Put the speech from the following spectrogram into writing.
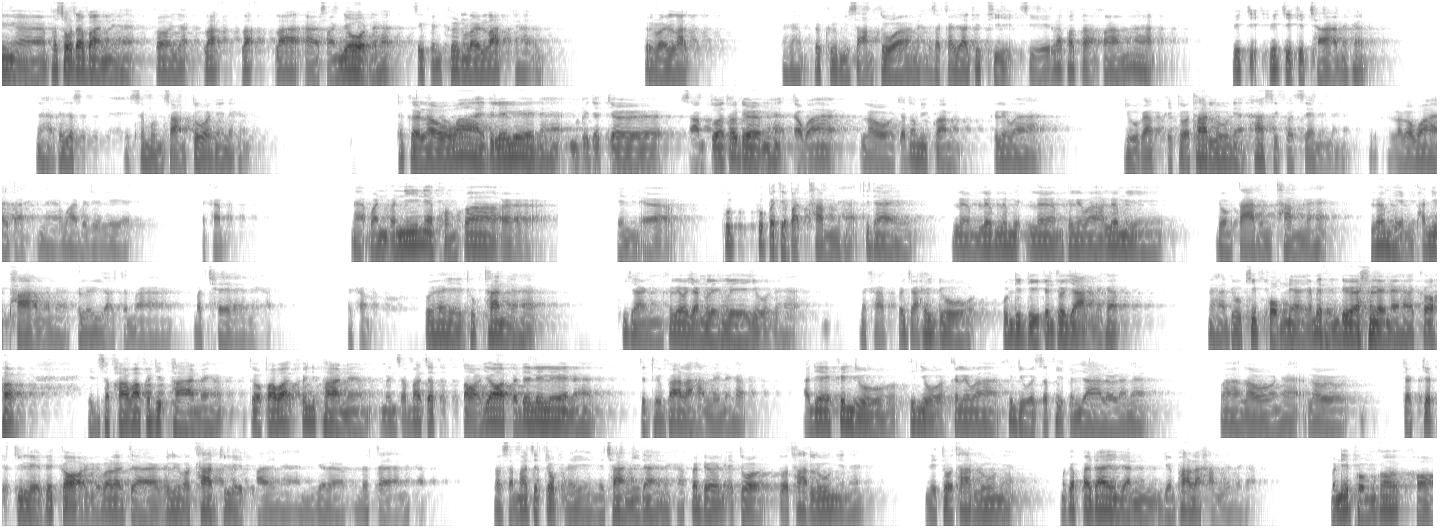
พระโสดาบันนะฮะก็อยากละละละสังโยชน์นะฮะซึ่งเป็นเครื่องร้อยลัดนะฮะเครื่องร้อยลัดนะครับก็คือมีสามตัวนะฮะสักกายทิฏฐิสีลพัตตาปามาสวิจิวิจิกิจฉานะครับ นะฮะก็จะสมุนสามตัวนี้นะครับ ถ้าเกิดเราว่ายไปเรื่อยๆนะฮะมันก็จะเจอสามตัวเท่าเดิมนะฮะแต่ว่าเราจะต้องมีความก็เรียกว่าอยู่กับไอตัวธาตุรู้เนี่ยห้าสิบเปอร์เซ็นต์นะครับแล้วก็ว่ายไปนะฮะว่ายไปเรื่อยๆนะครับนะวันวันนี้เนี่ยผมก็เออเห็นเออผู้ผู้ปฏิบัติธรรมนะฮะที่ได้เริ่มเริ่มเริ่มเริ่มเขาเรียกว่าเริ่มมีดวงตาเห็นธรรมนะฮะ เริ่มเห็นพระนิพพานแล้วนะก็เลยอยากจะมามาแชร์นะครับนะครับ เพื่อให้ทุกท่านนะฮะที่ยังเขาเรียกว่ายังเลงเลอยู่นะฮะนะครับ ก็จะให้ดูคุณดีๆ เป็นตัวอย่างนะครับนะฮะดูคลิปผมเนี่ยยังไม่ถึงเดือนเลยนะฮะก็เห็นสภาวะพระนิพพานนะครับ ตัวภาวะพระนิพพานเนี่ยมันสามารถจะต่อยอดไปได้เรื่อย ๆ นะฮะจนถึงพระอรหันต์เลยนะครับ อันนี้ขึ้นอยู่ขึ้นอยู่ก็เรียกว่าขึ้นอยู่กับสติปัญญาเราแล้วนะ ว่าเรานะเรา จะเก็บกิเลสไว้ก่อน หรือว่าเราจะเรียกว่าข้ามกิเลสไปนะอันนี้ก็แล้วแล้วแต่นะครับ เราสามารถจะจบในในชาตินี้ได้นะครับ ก็เดินไอ้ตัวตัวธาตุรู้เนี่ยนะในตัวธาตุรู้เนี่ย มันก็ไปได้ยันยันพระอรหันต์เลยนะครับ วันนี้ผมก็ขอ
